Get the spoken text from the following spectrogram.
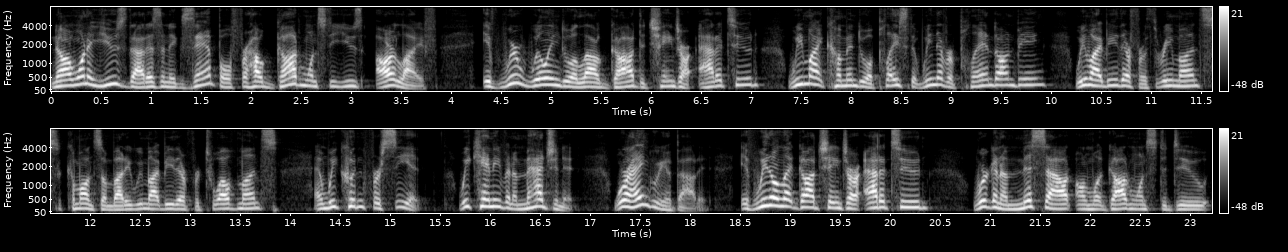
Now, I want to use that as an example for how God wants to use our life. If we're willing to allow God to change our attitude, we might come into a place that we never planned on being. We might be there for three months. Come on, somebody. We might be there for 12 months, and we couldn't foresee it. We can't even imagine it. We're angry about it. If we don't let God change our attitude, we're going to miss out on what God wants to do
